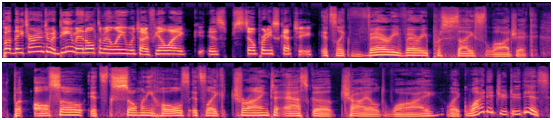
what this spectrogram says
But they turn into a demon ultimately, which I feel like is still pretty sketchy. It's like very, very precise logic, but also it's so many holes. It's like trying to ask a child why. Like, why did you do this?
